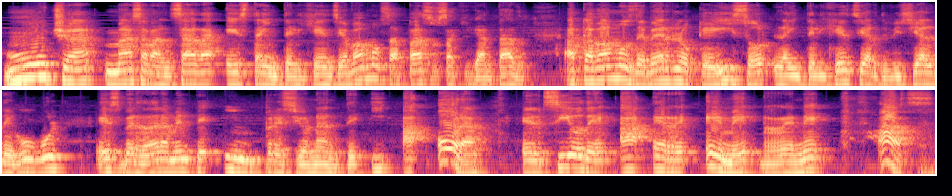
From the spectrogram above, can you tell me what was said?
mucha más avanzada esta inteligencia. Vamos a pasos agigantados. Acabamos de ver lo que hizo la inteligencia artificial de Google es verdaderamente impresionante. Y ahora el CEO de ARM, René Haas,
